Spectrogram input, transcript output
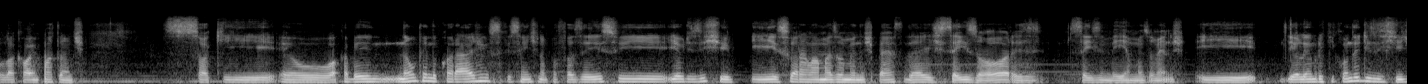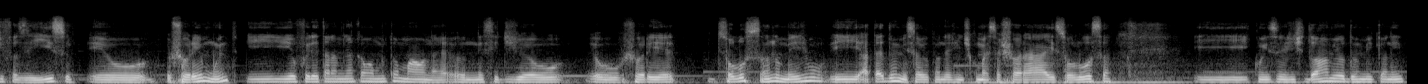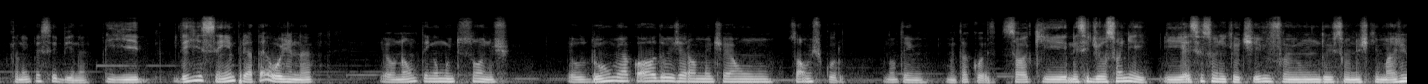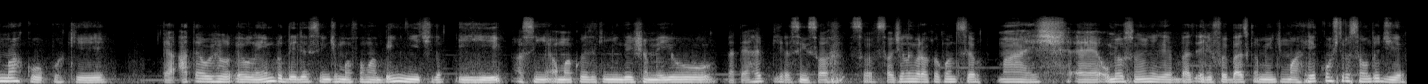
o local é importante. Só que eu acabei não tendo coragem suficiente né, para fazer isso e, e, eu desisti. E isso era lá mais ou menos perto das 6 horas, seis e meia mais ou menos. E eu lembro que quando eu desisti de fazer isso, eu, eu chorei muito e eu fui deitar na minha cama muito mal, né? Eu, nesse dia eu, eu chorei soluçando mesmo e até dormir, sabe? Quando a gente começa a chorar e soluça. E com isso a gente dorme eu dormi que eu nem, que eu nem percebi, né? E desde sempre, até hoje, né? Eu não tenho muitos sonhos. Eu durmo e acordo e geralmente é um só um escuro. Não tem muita coisa. Só que nesse dia eu sonhei. E esse sonho que eu tive foi um dos sonhos que mais me marcou, porque até hoje eu lembro dele assim de uma forma bem nítida. E assim, é uma coisa que me deixa meio. até arrepia, assim, só, só, só de lembrar o que aconteceu. Mas é, o meu sonho ele, é ele foi basicamente uma reconstrução do dia.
